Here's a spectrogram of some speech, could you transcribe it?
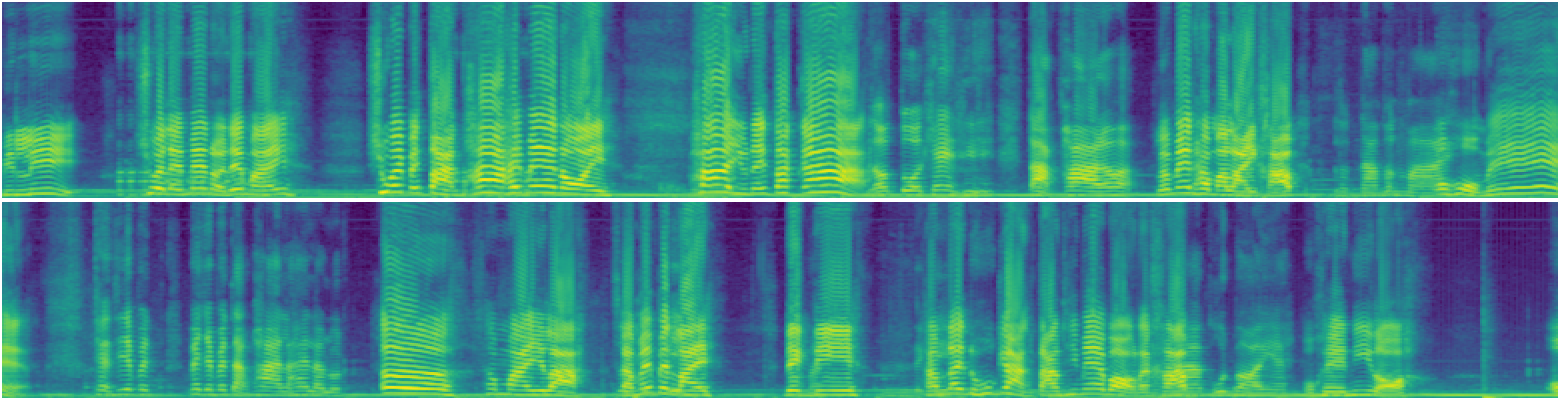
บิลลี่ ช่วยอะไรแม่หน่อยได้ไหม ช่วยไปตากผ้าให้แม่หน่อย ผ้าอยู่ในตะกร้า เราตัวแค่นี้ตากผ้าแล้วอะแล้วแม่ทำอะไรครับ รดน้ำต้นไม้โอ้โหแม่ แทนที่จะเป็นแม่จะไปตากผ้าแล้วให้เราลดเออทำไมล่ะ แต่ไม่เป็นไร เด็กดีอืมเก ทำได้ทุกอย่างตามที่แม่บอกนะครับกูดบอยไง โอเคนี่เหรอ โอ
